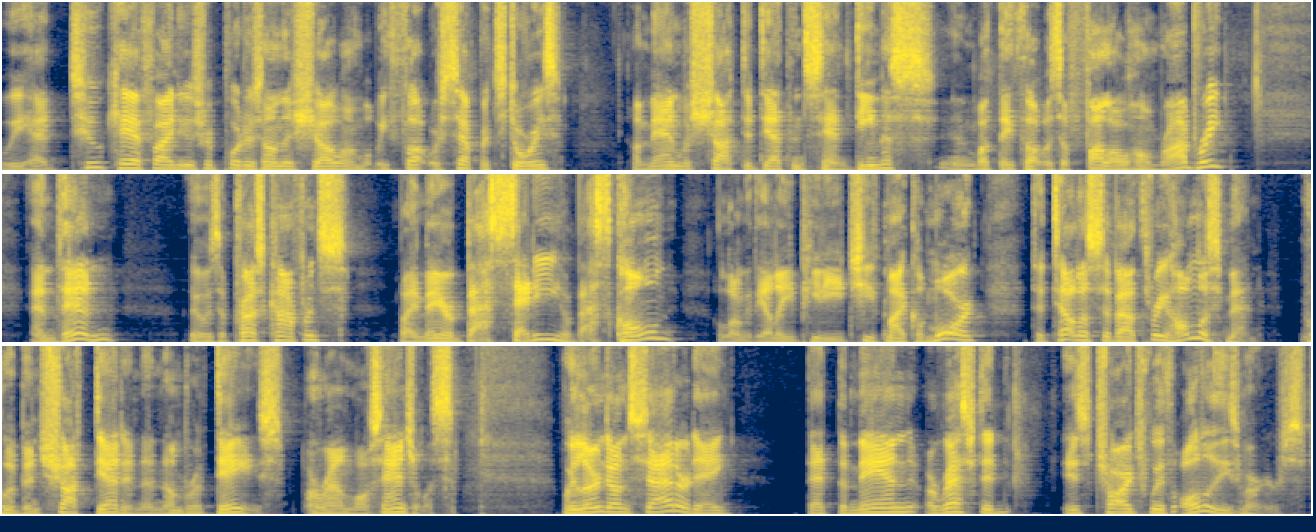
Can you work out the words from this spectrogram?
we had two KFI News reporters on the show on what we thought were separate stories. A man was shot to death in San Dimas in what they thought was a follow home robbery. And then there was a press conference by Mayor Bassetti or Bascon, along with the LAPD Chief Michael Moore, to tell us about three homeless men who had been shot dead in a number of days around Los Angeles. We learned on Saturday that the man arrested is charged with all of these murders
